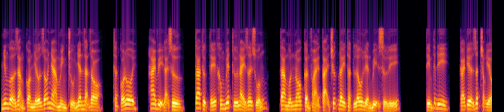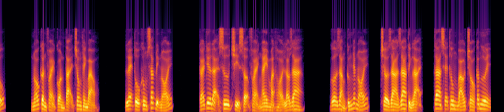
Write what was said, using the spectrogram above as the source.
Nhưng ngờ rằng còn nhớ rõ nhà mình chủ nhân dặn dò, thật có lỗi, hai vị đại sư, ta thực tế không biết thứ này rơi xuống, ta muốn nó cần phải tại trước đây thật lâu liền bị xử lý. Tìm tiếp đi, cái kia rất trọng yếu. Nó cần phải còn tại trong thành bảo. Lệ tổ không xác định nói. Cái kia đại sư chỉ sợ phải ngay mặt hỏi lao ra. Gờ rằng cứng nhắc nói, chờ già ra tỉnh lại, ta sẽ thông báo cho các ngươi.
